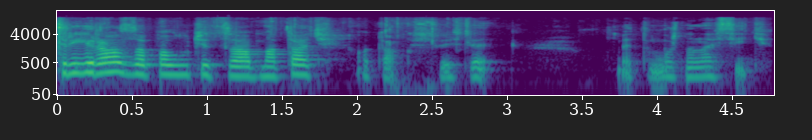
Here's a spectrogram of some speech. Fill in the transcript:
Три раза получится обмотать вот так, если это можно носить.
